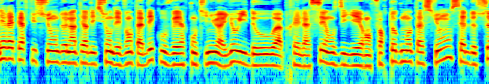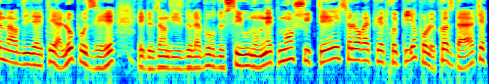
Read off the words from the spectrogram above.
Les répercussions de l'interdiction des ventes à découvert continuent à Yoido. Après la séance d'hier en forte augmentation, celle de ce mardi a été à l'opposé. Les deux indices de la bourse de Séoul ont nettement chuté. Cela aurait pu être pire pour le Kosdaq.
